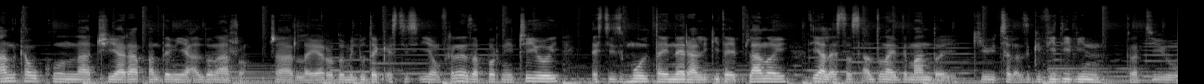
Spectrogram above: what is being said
ankaŭ kun la ĉiara pandemia aldonaĵo, ĉar la jaro 2020 estis iom freneza por ni ĉiuj, estis multaj nerealigitaj planoj, tial estas aldonaj demandoj, kiuj celas gvidi vin tra tiu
